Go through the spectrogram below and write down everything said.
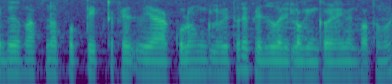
এভাবে আপনার প্রত্যেকটা ফেস কলমগুলোর ভিতরে ফেসবুক আইডি লগ ইন করে নেবেন প্রথমে।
